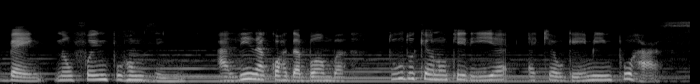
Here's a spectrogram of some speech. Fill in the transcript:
Bem, não foi um empurrãozinho. Ali na corda bamba, tudo que eu não queria é que alguém me empurrasse.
